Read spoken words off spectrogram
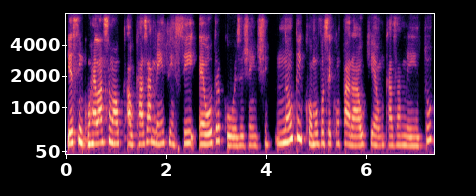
E assim, com relação ao, ao, casamento em si, é outra coisa, gente. Não tem como você comparar o que é um casamento,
